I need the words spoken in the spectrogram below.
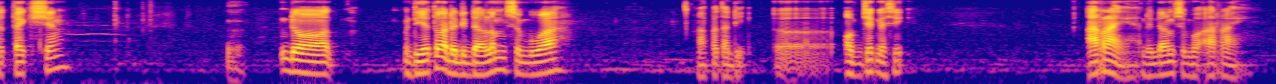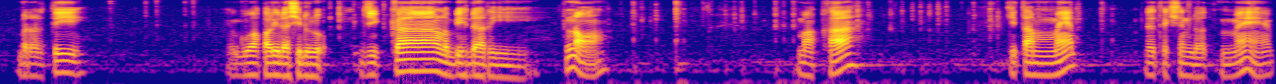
detection dot dia tuh ada di dalam sebuah apa tadi uh, objek gak sih? Array ada dalam sebuah array berarti gua validasi dulu. Jika lebih dari 0 maka kita map detection.map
